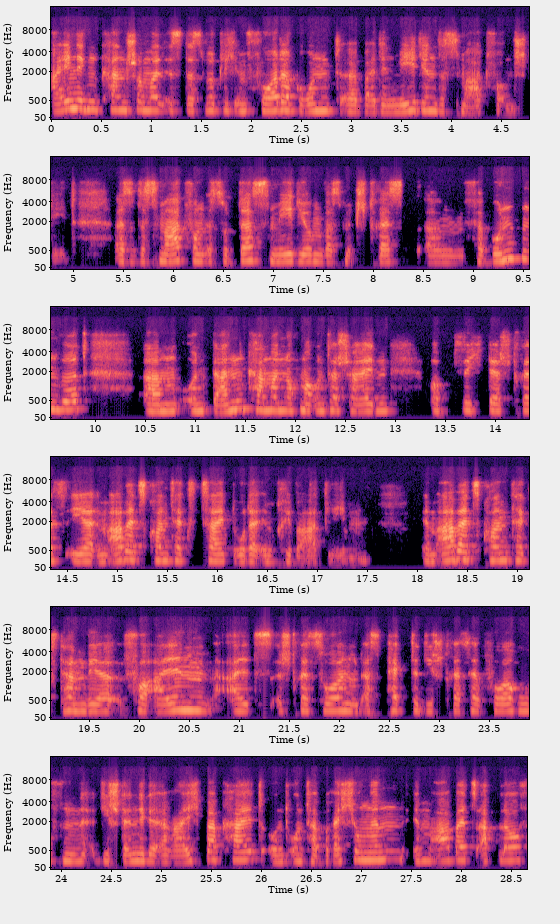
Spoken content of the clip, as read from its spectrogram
einigen kann schon mal, ist, dass wirklich im Vordergrund äh, bei den Medien das Smartphone steht. Also das Smartphone ist so das Medium, was mit Stress ähm, verbunden wird. Ähm, und dann kann man nochmal unterscheiden, ob sich der Stress eher im Arbeitskontext zeigt oder im Privatleben. Im Arbeitskontext haben wir vor allem als Stressoren und Aspekte, die Stress hervorrufen, die ständige Erreichbarkeit und Unterbrechungen im Arbeitsablauf.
